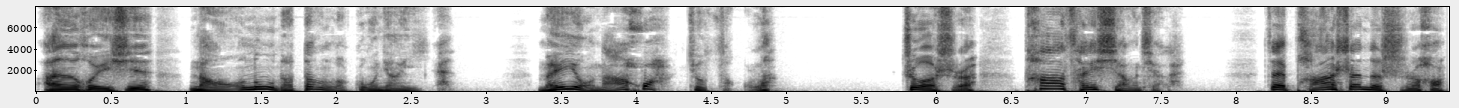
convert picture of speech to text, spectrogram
安慧心恼怒地瞪了姑娘一眼，没有拿画就走了。这时他才想起来，在爬山的时候，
